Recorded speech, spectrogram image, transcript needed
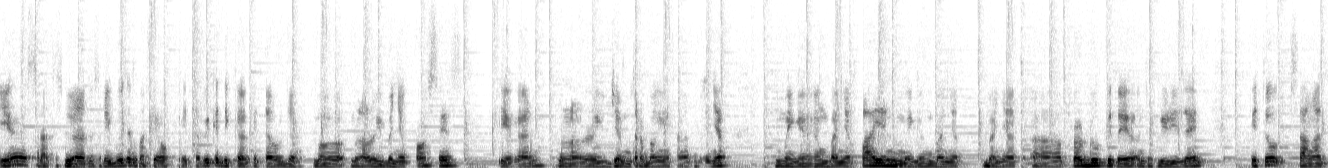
ya 100-200 ribu itu masih oke. Okay. tapi ketika kita udah melalui banyak proses ya kan melalui jam terbang yang sangat banyak memegang banyak klien memegang banyak banyak uh, produk gitu ya untuk didesain itu sangat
